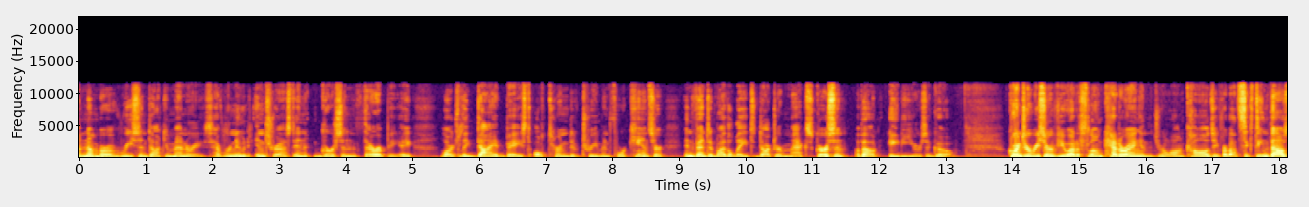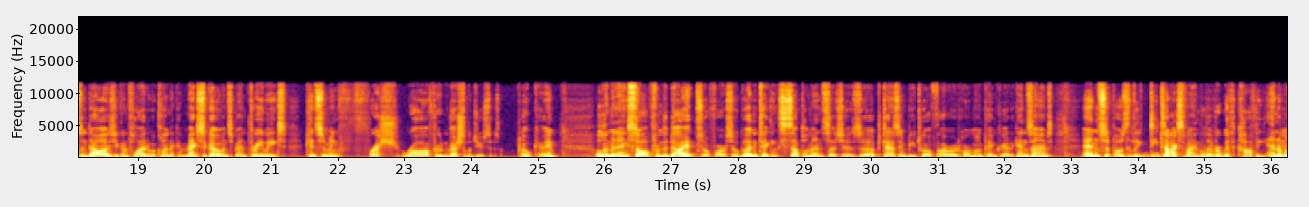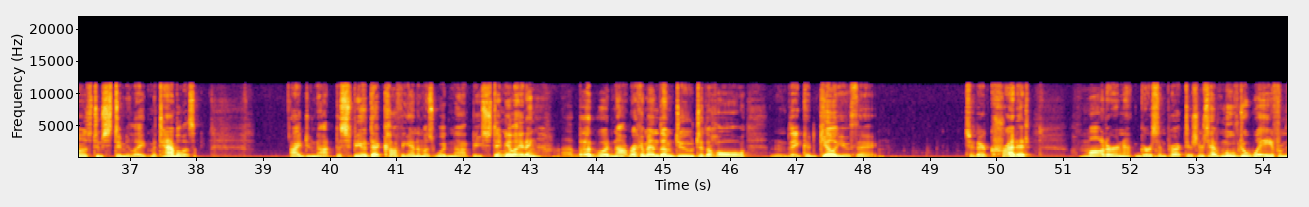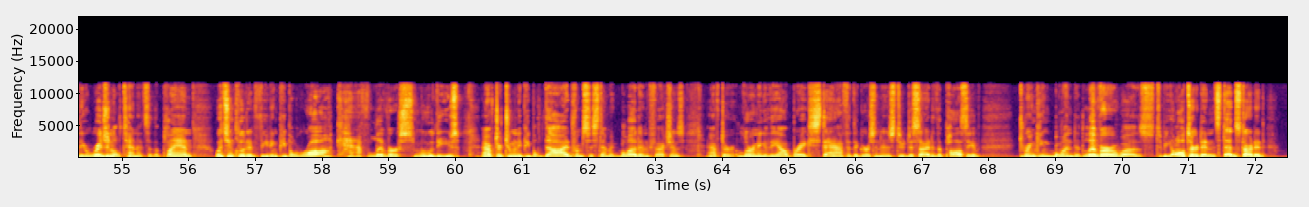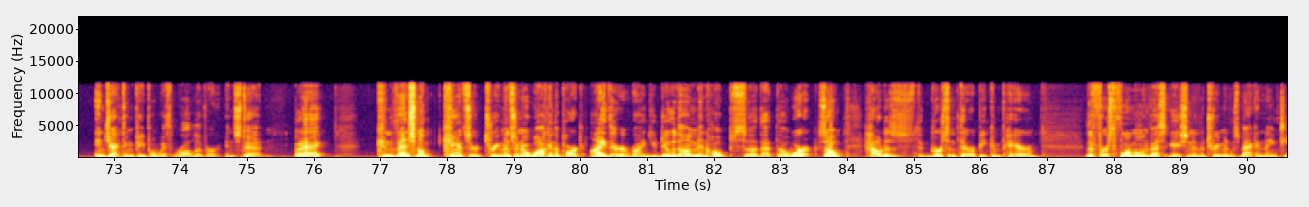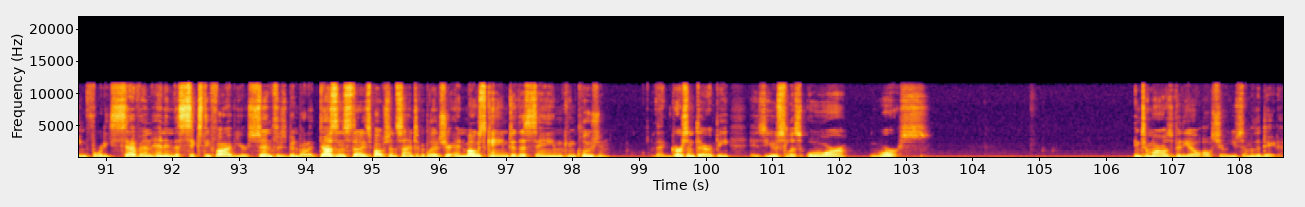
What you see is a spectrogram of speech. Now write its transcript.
A number of recent documentaries have renewed interest in Gerson therapy, a largely diet-based alternative treatment for cancer invented by the late Dr. Max Gerson about 80 years ago. According to a recent review out of Sloan Kettering in the journal of Oncology, for about $16,000 you can fly to a clinic in Mexico and spend three weeks consuming fresh, raw fruit and vegetable juices. OK. Eliminating salt from the diet, so far so good, and taking supplements such as uh, potassium, B12, thyroid hormone, pancreatic enzymes, and supposedly detoxifying the liver with coffee enemas to stimulate metabolism. I do not dispute that coffee enemas would not be stimulating, uh, but would not recommend them due to the whole they could kill you thing. To their credit, modern Gerson practitioners have moved away from the original tenets of the plan, which included feeding people raw calf liver smoothies after too many people died from systemic blood infections. After learning of the outbreak, staff at the Gerson Institute decided the policy of drinking blended liver was to be altered, and instead started injecting people with raw liver instead. But hey, Conventional cancer treatments are no walk in the park either, right? You do them in hopes uh, that they'll work. So how does the Gerson therapy compare? The first formal investigation in the treatment was back in 1947, and in the 65 years since, there's been about a dozen studies published in the scientific literature, and most came to the same conclusion, that Gerson therapy is useless or worse. In tomorrow's video, I'll show you some of the data.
